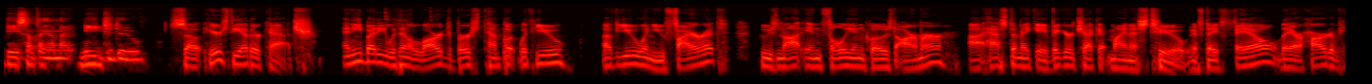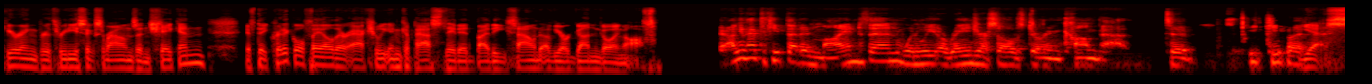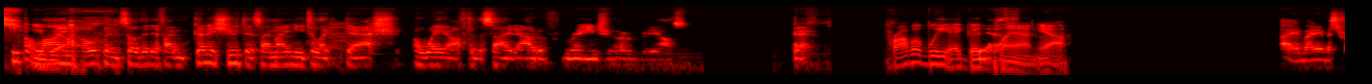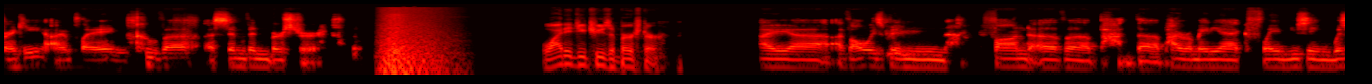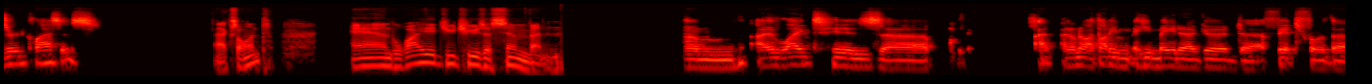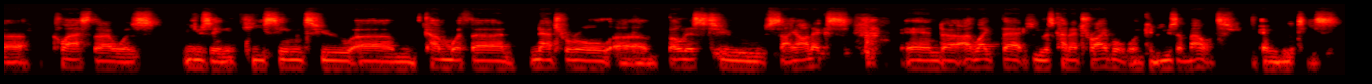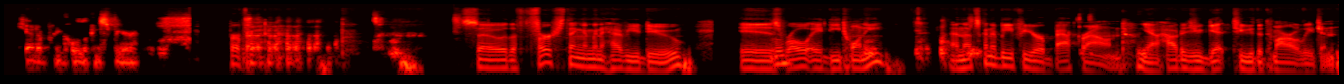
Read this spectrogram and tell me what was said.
be something I might need to do. So here's the other catch anybody within a large burst template with you of you when you fire it who's not in fully enclosed armor uh, has to make a vigor check at minus two if they fail they are hard of hearing for 3d6 rounds and shaken if they critical fail they're actually incapacitated by the sound of your gun going off I'm gonna have to keep that in mind then when we arrange ourselves during combat to keep, keep a yes keep a line will. open so that if I'm gonna shoot this, I might need to like dash away off to the side out of range of everybody else. Okay. probably a good Yes. plan yeah Hi, my name is Frankie. I'm playing Kuva, a Simvan Burster. why did you choose a burster I uh, I've always been fond of uh, the pyromaniac flame using wizard classes. excellent and why did you choose a simvan Um, I liked his. Uh, I, I don't know. I thought he he made a good uh, fit for the class that I was using. He seemed to um, come with a natural uh, bonus to psionics, and uh, I liked that he was kind of tribal and could use a mount, and he's, he had a pretty cool looking spear. Perfect. So the first thing I'm going to have you do is Mhm. roll a d20, and that's going to be for your background. Yeah, how did you get to the Tomorrow Legion?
